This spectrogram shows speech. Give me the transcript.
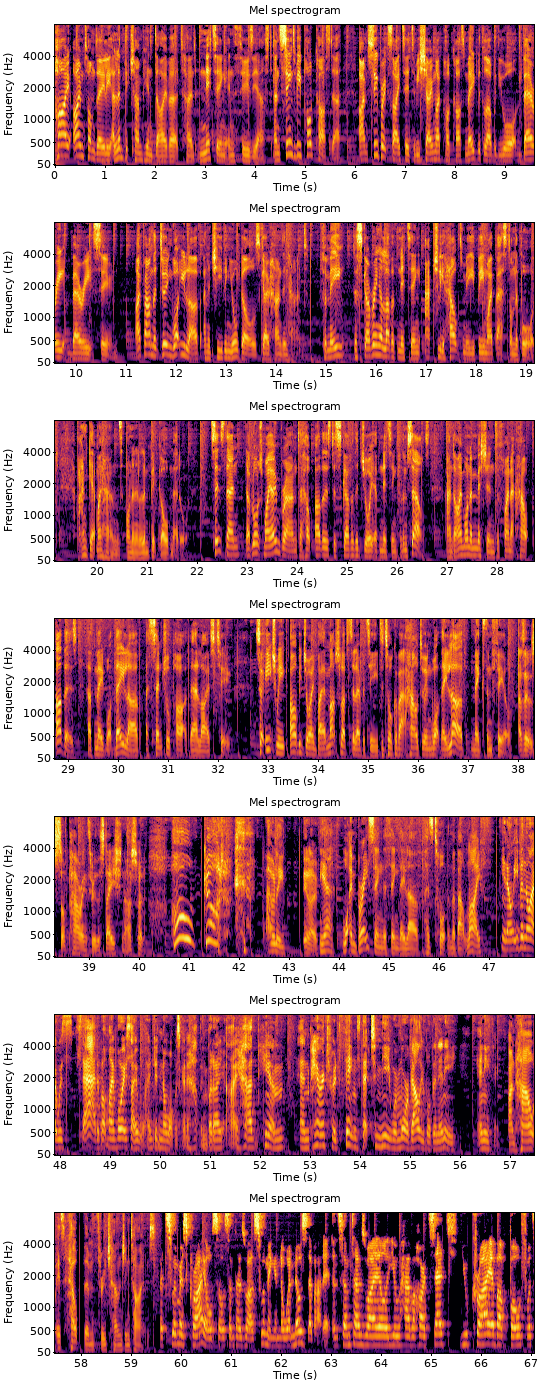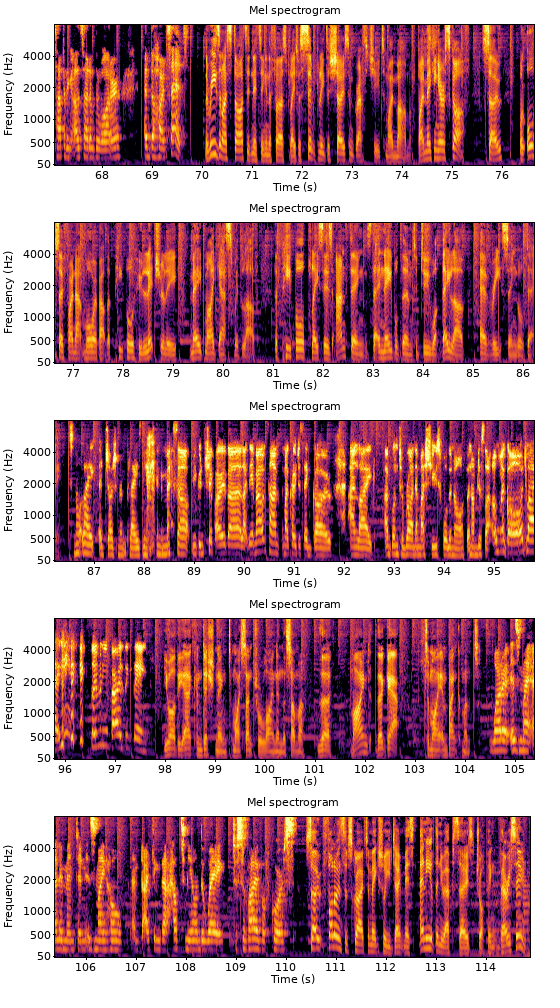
Hi, I'm Tom Daley, Olympic champion diver turned knitting enthusiast and soon to be podcaster. I'm super excited to be sharing my podcast Made with Love with you all very, very soon. I found that doing what you love and achieving your goals go hand in hand. For me, discovering a love of knitting actually helped me be my best on the board and get my hands on an Olympic gold medal. Since then, I've launched my own brand to help others discover the joy of knitting for themselves. And I'm on a mission to find out how others have made what they love a central part of their lives too. So each week, I'll be joined by a much loved celebrity to talk about how doing what they love makes them feel. As it was sort of powering through the station, I just went, oh, God. Only, you know. Yeah. What embracing the thing they love has taught them about life you know, even though I was sad about my voice, I, I didn't know what was going to happen. But I, I had him and parenthood things that to me were more valuable than any anything. And how it's helped them through challenging times. But swimmers cry also sometimes while swimming and no one knows about it. And sometimes while you have a hard set, you cry about both what's happening outside of the water and the hard set. The reason I started knitting in the first place was simply to show some gratitude to my mum by making her a scarf. So, we'll also find out more about the people who literally made my guests with love. The people, places, and things that enabled them to do what they love every single day. It's not like a judgment place. You can mess up, you can trip over. Like the amount of times my coach has said go, and like I've gone to run and my shoes fallen off, and I'm just like, oh my god, like so many embarrassing things. You are the air conditioning to my central line in the summer. The mind the gap to my embankment. Water is my element and is my home, and I think that helped me on the way to survive, of course. So, follow and subscribe to make sure you don't miss any of the new episodes dropping very soon.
